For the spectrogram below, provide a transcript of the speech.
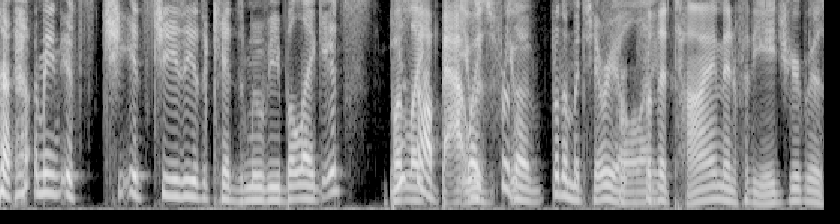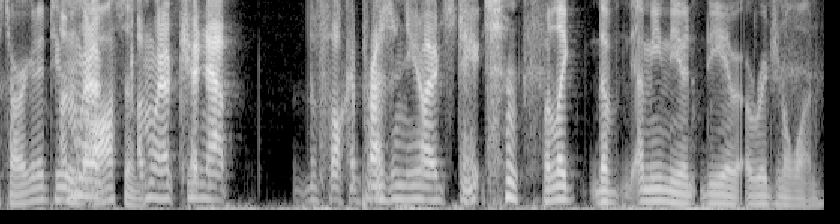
i mean it's che- it's cheesy it's a kids movie but like it's But, he's like, not bad it like was- for it- the for the material for, for the time and for the age group it was targeted to, it I'm was gonna, awesome. I'm gonna kidnap the fucking president of the United States. But like the, I mean the the original one.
